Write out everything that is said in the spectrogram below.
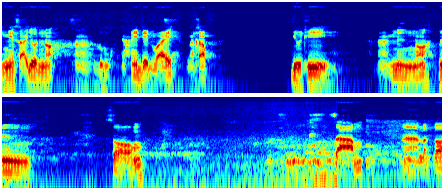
24 เมษายนเนาะ ลุงจะให้เด่นไว้นะครับ อยู่ที่หนึ่งเนาะหนึ่งสองสามอ่าแล้วก็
